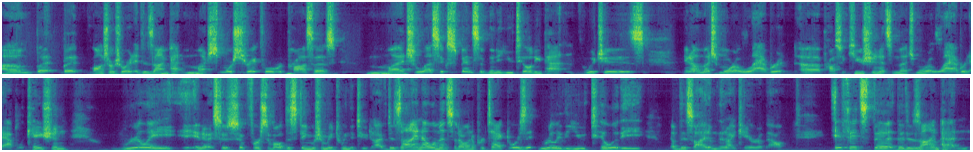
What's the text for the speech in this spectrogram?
Um, but but long story short, a design patent much more straightforward process, much less expensive than a utility patent, which is you know, a much more elaborate uh, prosecution. It's a much more elaborate application. Really, you know, so, so first of all, distinguishing between the two. Do I have design elements that I want to protect, or is it really the utility of this item that I care about? If it's the the design patent,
